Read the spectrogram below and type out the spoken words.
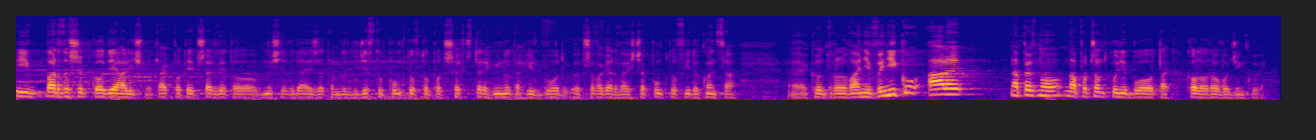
i bardzo szybko odjechaliśmy. Tak? Po tej przerwie to mi się wydaje, że tam do 20 punktów to po 3-4 minutach już było przewaga 20 punktów i do końca kontrolowanie wyniku, ale na pewno na początku nie było tak kolorowo. Dziękuję.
